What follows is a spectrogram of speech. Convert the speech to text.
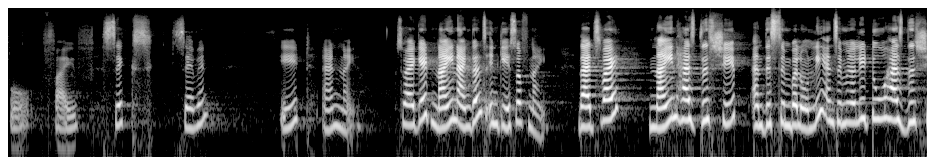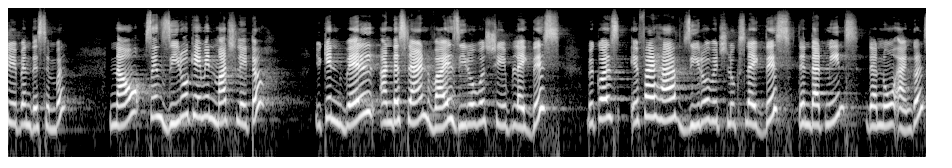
4, 5, 6, 7, 8 and 9. So I get 9 angles in case of 9. That's why 9 has this shape and this symbol only and similarly 2 has this shape and this symbol. Now since 0 came in much later, you can well understand why 0 was shaped like this because if I have 0 which looks like this, then that means there are no angles.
